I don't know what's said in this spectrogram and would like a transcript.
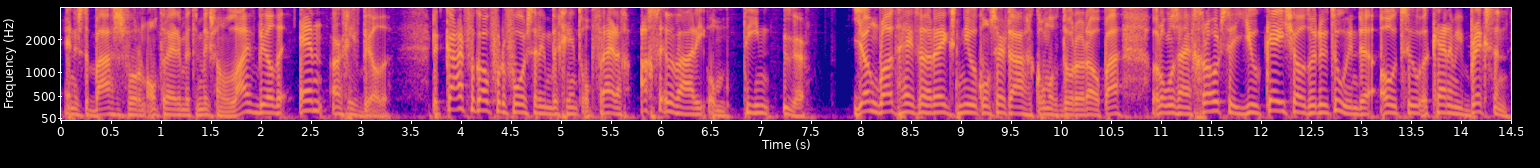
en is de basis voor een optreden met een mix van livebeelden en archiefbeelden. De kaartverkoop voor de voorstelling begint op vrijdag 8 februari om 10 uur. Youngblood heeft een reeks nieuwe concerten aangekondigd door Europa... waaronder zijn grootste UK-show tot nu toe in de O2 Academy Brixton...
